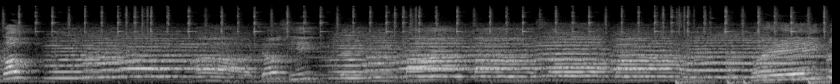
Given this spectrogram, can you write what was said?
场中，啊，休息，八八收八，回宫。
